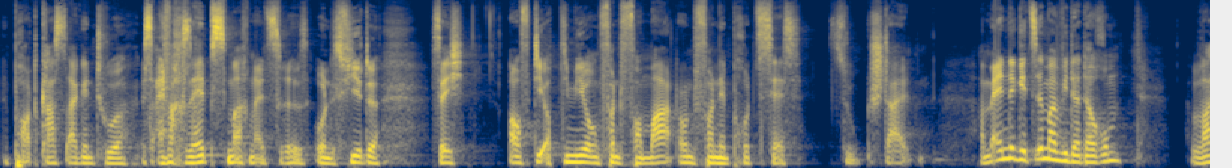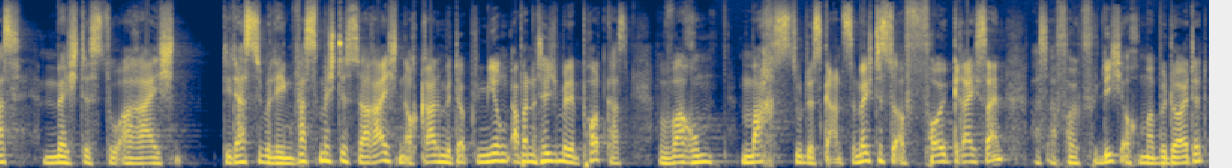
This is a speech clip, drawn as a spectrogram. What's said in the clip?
eine Podcast-Agentur, es einfach selbst machen als drittes. Und das vierte, sich auf die Optimierung von Format und von dem Prozess zu gestalten. Am Ende geht es immer wieder darum, was möchtest du erreichen? Dir das zu überlegen, was möchtest du erreichen, auch gerade mit der Optimierung, aber natürlich mit dem Podcast. Warum machst du das Ganze? Möchtest du erfolgreich sein, was Erfolg für dich auch immer bedeutet?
